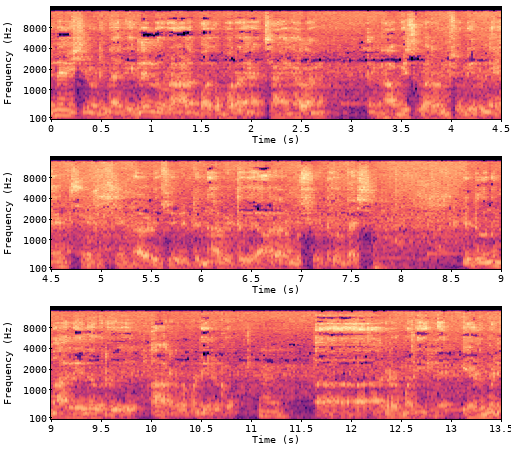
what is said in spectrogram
என்ன விஷயம்? அப்படின்னாரு. இல்ல இல்ல ஒரு ஆளை பார்க்க போறேன். சாயங்காலம் ஆபீஸ்க்கு வரேன்னு சொல்லியிருந்தேன் அப்படின்னு சொல்லிட்டு நான் வீட்டுக்கு ஆறரை முடிச்சு வீட்டுக்கு வந்தாச்சு. வீட்டுக்கு வந்து மாலையில ஒரு ஆறரை மணி இருக்கும். ஆறரை மணி இல்லை ஏழு மணி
